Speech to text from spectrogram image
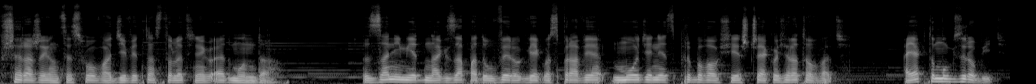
Przerażające słowa dziewiętnastoletniego Edmunda. Zanim jednak zapadł wyrok w jego sprawie, młodzieniec próbował się jeszcze jakoś ratować. A jak to mógł zrobić?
